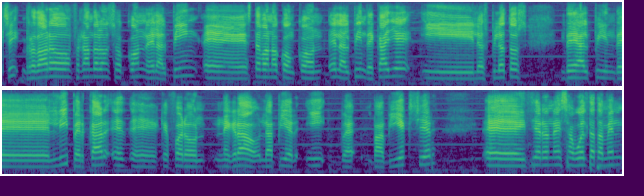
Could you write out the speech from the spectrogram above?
Sí, rodaron Fernando Alonso con el Alpine, eh, Esteban Ocon con el Alpine de calle y los pilotos de Alpine de Lipercar, eh, eh, que fueron Negrao, Lapierre y Babiexer, eh, hicieron esa vuelta también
